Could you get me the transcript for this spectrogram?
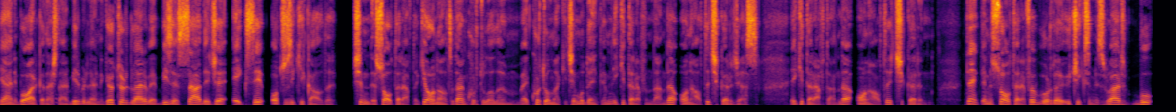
Yani bu arkadaşlar birbirlerini götürdüler ve bize sadece eksi 32 kaldı. Şimdi sol taraftaki 16'dan kurtulalım ve kurtulmak için bu denklemin iki tarafından da 16 çıkaracağız. İki taraftan da 16 çıkarın. Denklemin sol tarafı, burada 3x'imiz var. Bu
